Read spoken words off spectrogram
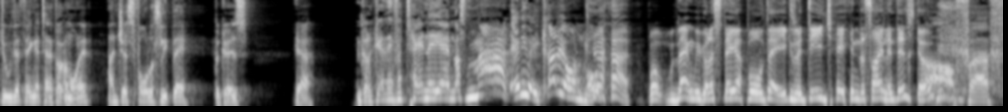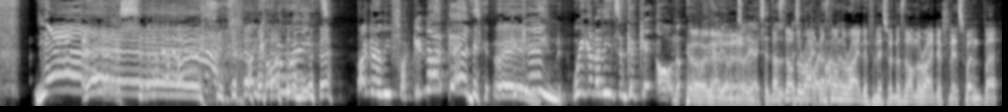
do the thing at 10 o'clock in the morning, and just fall asleep there. Because, yeah, I've got to get there for 10 a.m. That's mad. Anyway, carry on, Mo. well, then we've got to stay up all day because we're DJing the silent disco. oh, for Yes! I can't wait. I'm going to be fucking knackered. Hey. Cocaine. We're going to need some cocaine. Oh, no. Oh, no, Carry no, on. no, Sorry. I said that's the, not the right. That's not the now. rider for this one. That's not the rider for this one. But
